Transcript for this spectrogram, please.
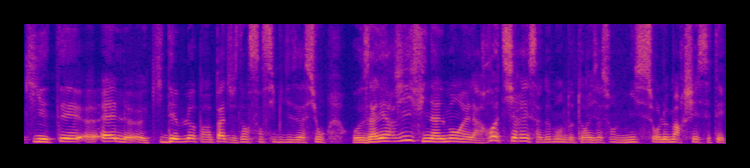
qui était, elle, qui développe un patch d'insensibilisation aux allergies. Finalement, elle a retiré sa demande d'autorisation de mise sur le marché. C'était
